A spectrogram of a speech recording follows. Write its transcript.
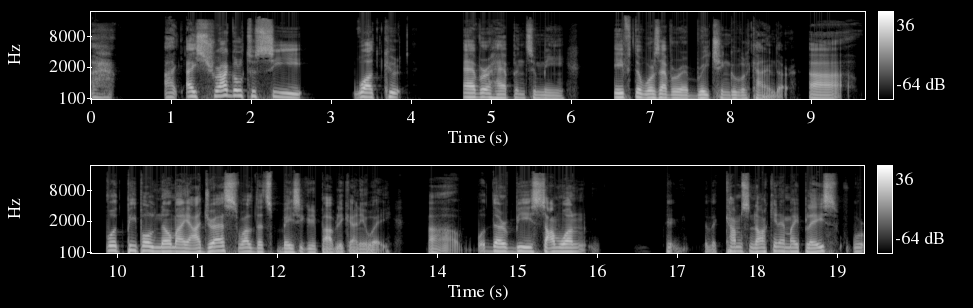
uh, I I struggle to see what could ever happen to me if there was ever a breach in Google Calendar. Uh, would people know my address? Well, that's basically public anyway. Uh, would there be someone that comes knocking at my place? We're,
